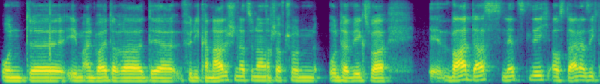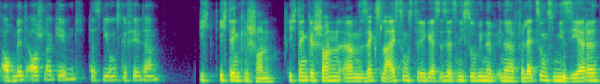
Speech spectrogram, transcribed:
und äh, eben ein weiterer, der für die kanadische Nationalmannschaft schon unterwegs war. Äh, war das letztlich aus deiner Sicht auch mit ausschlaggebend, dass die Jungs gefehlt haben? Ich, ich denke schon. Ich denke schon, ähm, sechs Leistungsträger, es ist jetzt nicht so wie eine, in einer Verletzungsmisere,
